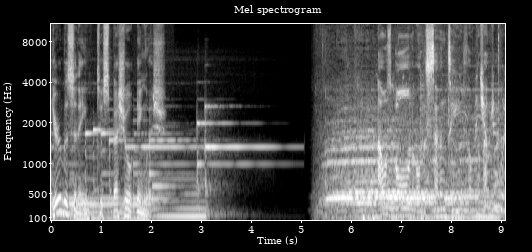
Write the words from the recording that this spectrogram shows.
You're listening to Special English. I was born on the 17th of November.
